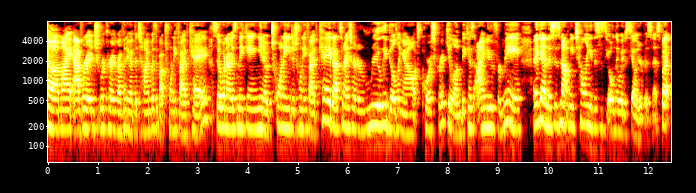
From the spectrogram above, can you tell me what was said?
uh, my average recurring revenue at the time was about 25k so when i was making you know 20 to 25k that's when i started really building out course curriculum because i knew for me and again this is not me telling you this is the only way to scale your business but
